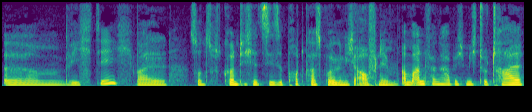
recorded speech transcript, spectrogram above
ähm, wichtig, weil sonst könnte ich jetzt diese Podcast-Folge nicht aufnehmen. Am Anfang habe ich mich total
